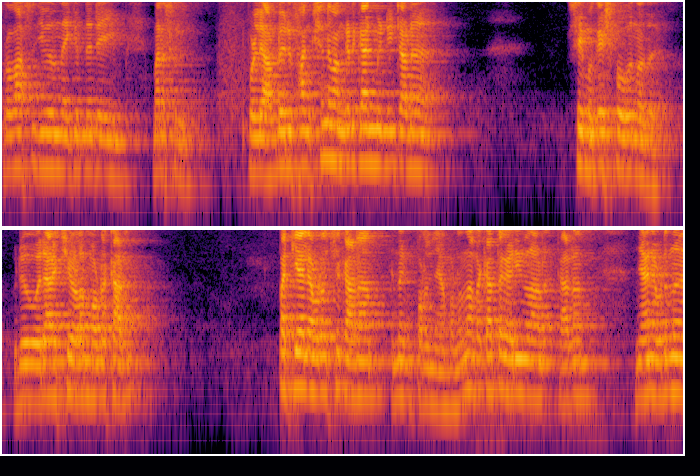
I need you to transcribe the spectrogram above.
പ്രവാസ ജീവിതം നയിക്കുന്നതിന്റെയും മനസ്സിൽ അപ്പോൾ അവിടെ ഒരു ഫംഗ്ഷന് പങ്കെടുക്കാൻ വേണ്ടിയിട്ടാണ് ശ്രീ മുകേഷ് പോകുന്നത്. ഒരു ഒരാഴ്ചയോളം അവിടെ കാണും. പറ്റിയാൽ അവിടെ വെച്ച് കാണാം എന്നൊക്കെ പറഞ്ഞു. ഞാൻ പറഞ്ഞു നടക്കാത്ത കാര്യങ്ങളാണ്. കാരണം ഞാൻ അവിടുന്ന്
